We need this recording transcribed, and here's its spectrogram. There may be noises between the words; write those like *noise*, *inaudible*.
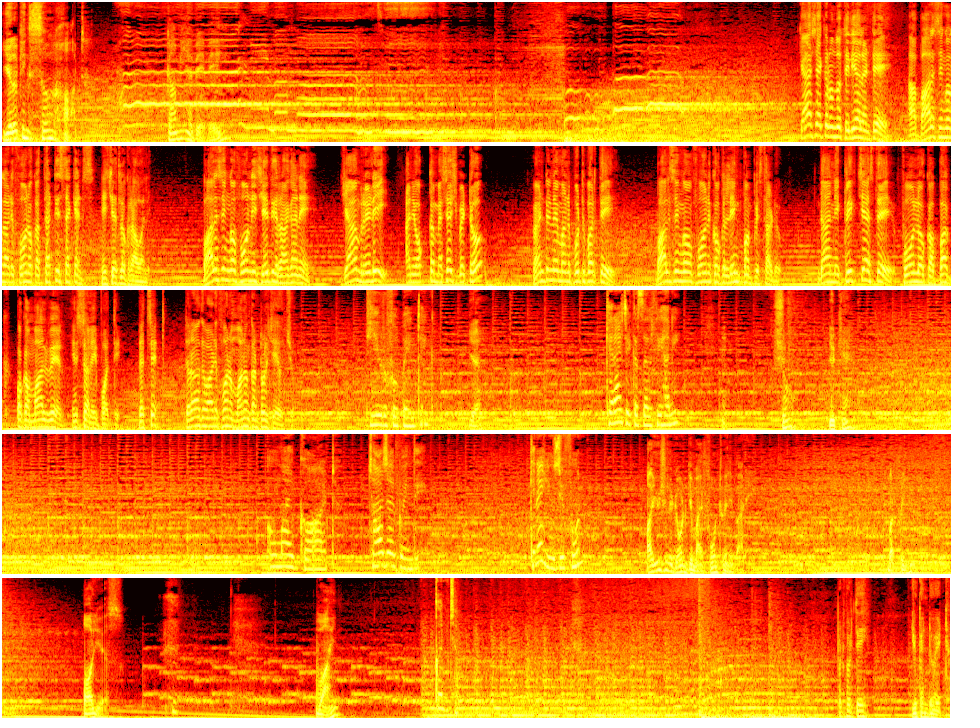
You're looking so hot. Come here, baby. Cash ఎక్కడ ఉందో తెలియాలంటే ఆ బాలసింగం గారి ఫోన్ ఒక థర్టీ సెకండ్స్ నీ చేతిలోకి రావాలి బాలసింగం ఫోన్ నీ చేతికి రాగానే జామ్ రెడీ అని ఒక్క మెసేజ్ పెట్టు వెంటనే మన పుట్టుపర్తి బాలసింగం ఫోన్కి ఒక లింక్ పంపిస్తాడు దాన్ని క్లిక్ చేస్తే ఫోన్లో ఒక బగ్ ఒక మాల్వేర్ ఇన్స్టాల్ అయిపోద్ది దట్స్ ఇట్ తర్వాత వాడి ఫోన్ మనం కంట్రోల్ చేయొచ్చు Beautiful painting. Yeah, Can I take a selfie, honey? sure. You can. Oh my god. Charge అయిపోయింది. Can I use your phone? I usually don't give my phone to anybody. But for you, all yours. Wine? కొంచెం Puttaparthi you can do it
